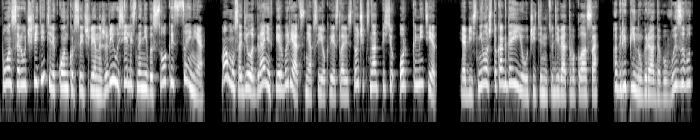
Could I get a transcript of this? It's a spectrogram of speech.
Спонсоры, учредители конкурса и члены жюри уселись на невысокой сцене. Мама усадила Грани в первый ряд, сняв с ее кресла листочек с надписью «Оргкомитет» и объяснила, что когда ее учительницу девятого класса Агриппину Градову вызовут,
